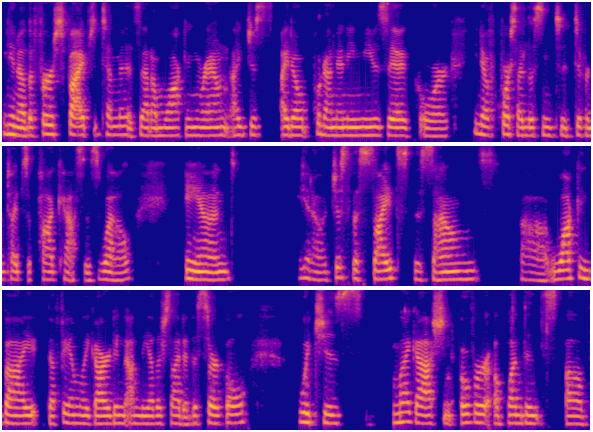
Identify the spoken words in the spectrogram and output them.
you know, the first five to ten minutes that I'm walking around, I just I don't put on any music, or you know, of course, I listen to different types of podcasts as well, and you know, just the sights, the sounds, uh, walking by the family garden on the other side of the circle, which is, my gosh, an overabundance of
